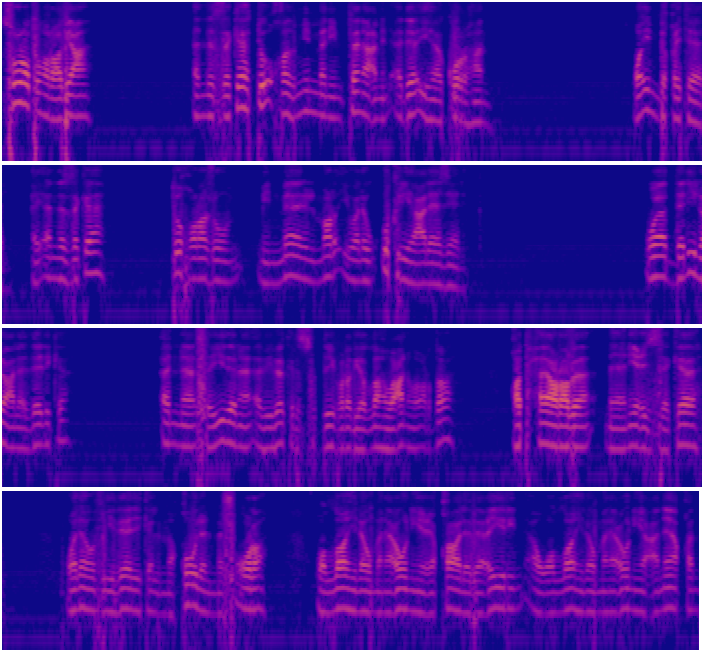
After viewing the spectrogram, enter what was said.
صورة رابعة أن الزكاة تؤخذ ممن امتنع من أدائها كرها وإن بقتال أي أن الزكاة تخرج من مال المرء ولو أكره على ذلك. والدليل على ذلك أن سيدنا أبي بكر الصديق رضي الله عنه وأرضاه قد حارب مانع الزكاة وله في ذلك المقولة المشهورة والله لو منعوني عقال بعير أو والله لو منعوني عناقا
